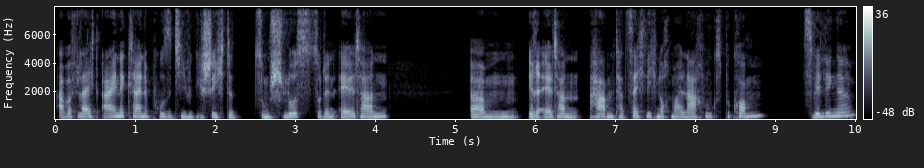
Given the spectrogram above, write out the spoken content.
Aber vielleicht eine kleine positive Geschichte zum Schluss zu den Eltern. Ähm, ihre Eltern haben tatsächlich nochmal Nachwuchs bekommen, Zwillinge.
